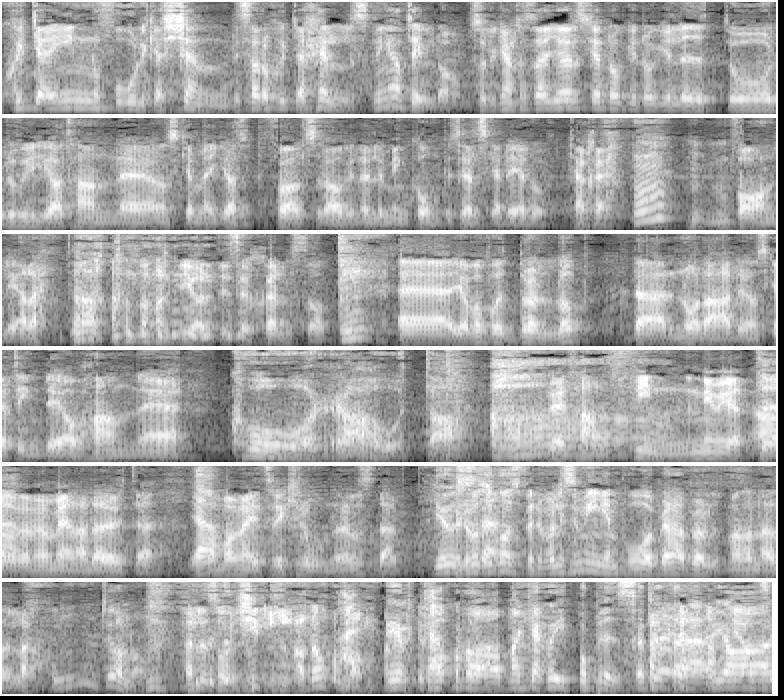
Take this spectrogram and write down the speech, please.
skicka in och få olika kändisar och skicka hälsningar till dem. Så du kanske säger jag älskar Doggy Doggelito och då vill jag att han eh, önskar mig grattis på födelsedagen eller min kompis älskar det då. Kanske vanligare. Att man inte gör det till sig själv så. Eh, jag var på ett bröllop där några hade önskat in det av han K-Rauta. Du vet han Finn, ni vet eh, vem jag menar där ute. Ja. Som var med i Tre Kronor eller sådär. Men Just det var så det. konstigt för det var liksom ingen på det här bröllopet som hade en relation till honom. Eller så, gillade honom. Det kanske var, man kanske gick på priset lite där. Jag,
